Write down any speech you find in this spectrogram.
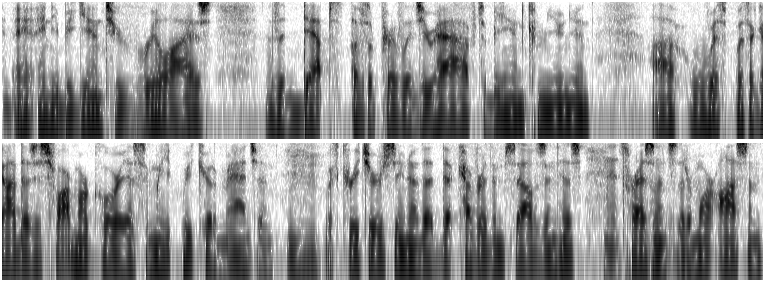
and, and you begin to realize the depth of the privilege you have to be in communion uh, with with a God that is far more glorious than we, we could imagine. Mhm. With creatures, you know, that, that cover themselves in His Yes. presence that are more awesome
